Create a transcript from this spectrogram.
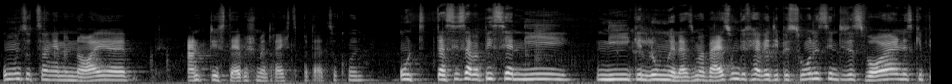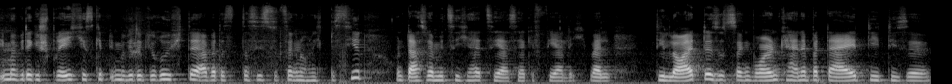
um sozusagen eine neue Anti-Establishment-Rechtspartei zu gründen. Und das ist aber bisher nie, nie gelungen. Also man weiß ungefähr, wer die Personen sind, die das wollen. Es gibt immer wieder Gespräche, es gibt immer wieder Gerüchte, aber das, das ist sozusagen noch nicht passiert. Und das wäre mit Sicherheit sehr, sehr gefährlich, weil die Leute sozusagen wollen keine Partei, die diese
